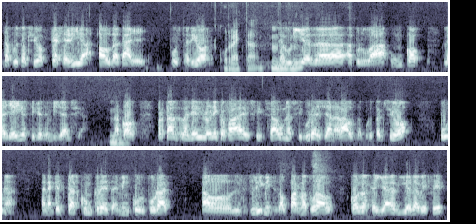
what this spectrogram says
de protecció, que seria el detall posterior Correcte. que hauria d'aprovar un cop la llei estigués en vigència. Mm. Per tant, la llei l'únic que fa és fixar unes figures generals de protecció. Una, en aquest cas concret, hem incorporat els límits del parc natural, cosa que ja havia d'haver fet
